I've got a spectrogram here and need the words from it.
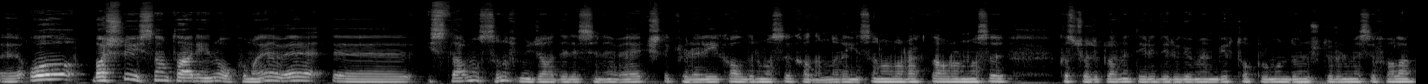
Ee, o başlıyor İslam tarihini okumaya ve e, İslam'ın sınıf mücadelesini ve işte köleliği kaldırması, kadınlara insan olarak davranması, kız çocuklarını diri diri gömen bir toplumun dönüştürülmesi falan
